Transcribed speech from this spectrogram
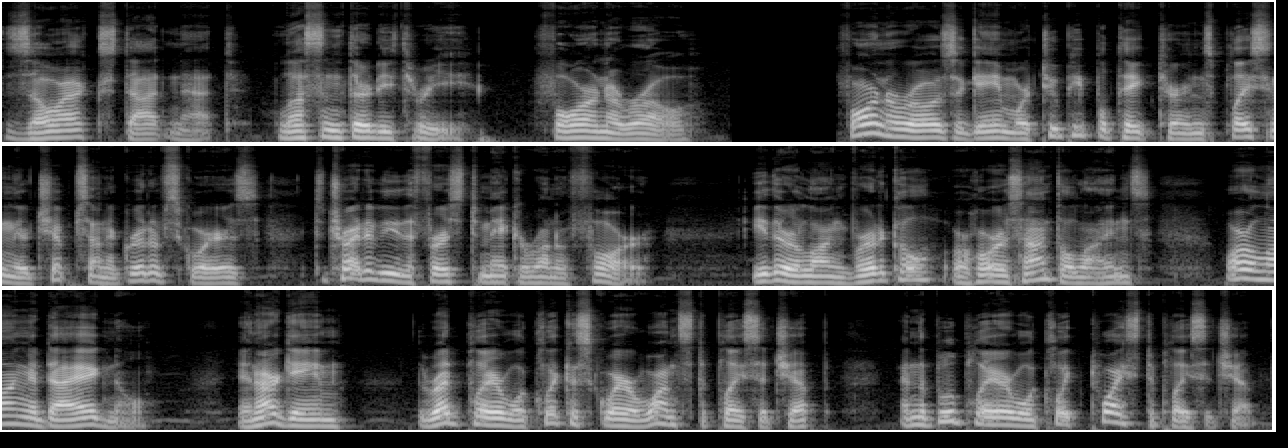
XoaX.net. Lesson 33 Four in a Row. Four in a Row is a game where two people take turns placing their chips on a grid of squares to try to be the first to make a run of four, either along vertical or horizontal lines or along a diagonal. In our game, the red player will click a square once to place a chip, and the blue player will click twice to place a chip.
